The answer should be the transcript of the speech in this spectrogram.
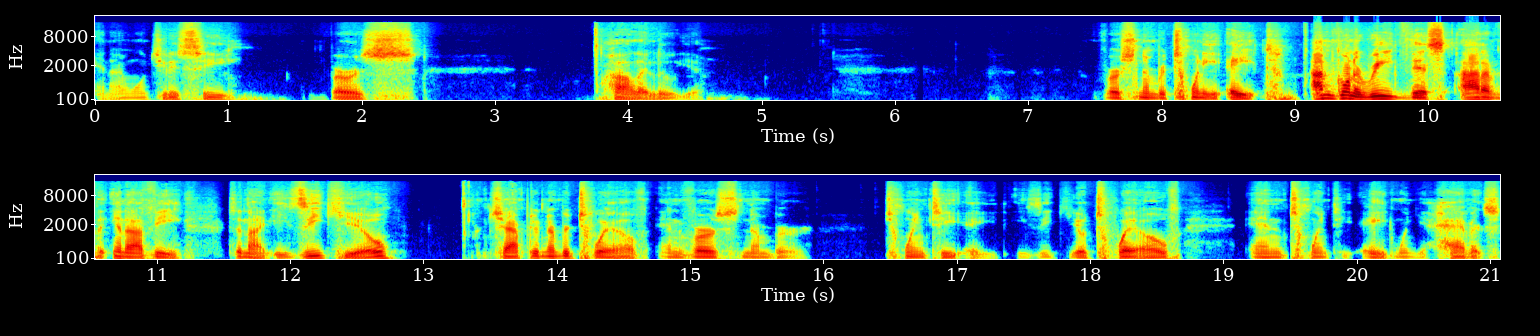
And I want you to see verse, hallelujah, verse number 28. I'm going to read this out of the NIV tonight. Ezekiel chapter number 12 and verse number 28. Ezekiel 12 and 28. When you have it,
